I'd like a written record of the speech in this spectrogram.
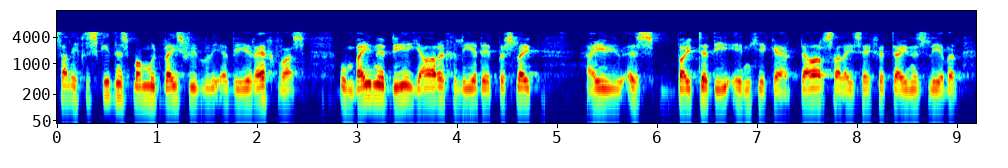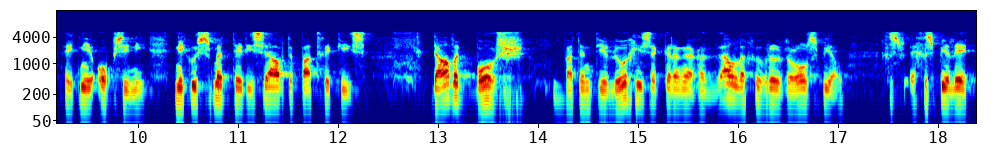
sal die geskiedenis maar moet wys wie wie, wie reg was om byna 3 jare gelede het besluit hy is buite die NG Kerk. Daar sal hy sy getuienis lewer. Hy het nie opsie nie. Nico Smit het dieselfde pad gekies. David Bosch wat in teologiese kringe 'n geweldige groot rol speel gespeel het,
